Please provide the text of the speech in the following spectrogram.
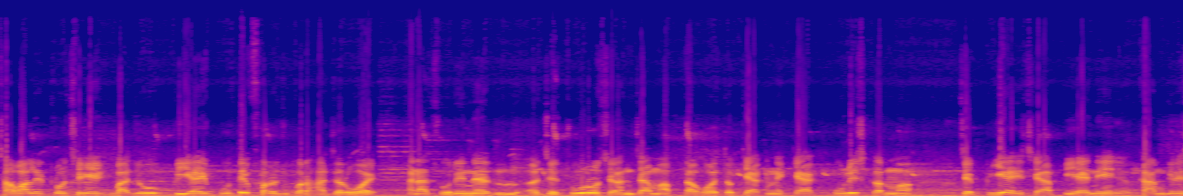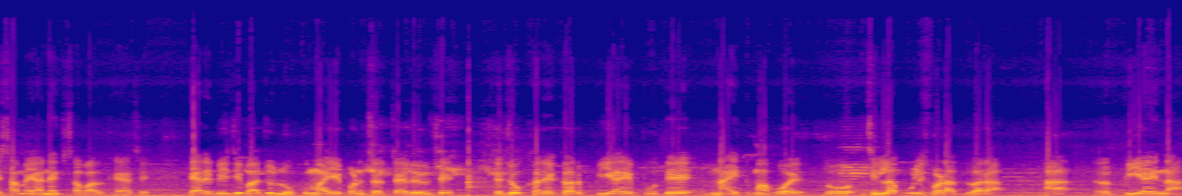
સવાલ એટલો છે કે એક બાજુ પીઆઈ પોતે ફરજ ઉપર હાજર હોય અને આ ચોરીને જે ચોરો છે અંજામ આપતા હોય તો ક્યાંક ને ક્યાંક પોલીસ કર્મ જે પીઆઈ છે, આ પીઆઈની કામગીરી સામે અનેક સવાલ થયા છે. ત્યારે બીજી બાજુ લોકોમાં એ પણ ચર્ચાઈ રહ્યું છે કે જો ખરેખર પીઆઈ પોતે નાઇટમાં હોય તો જિલ્લા પોલીસ વડા દ્વારા આ પીઆઈના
